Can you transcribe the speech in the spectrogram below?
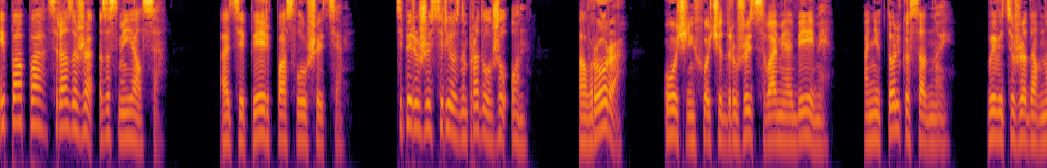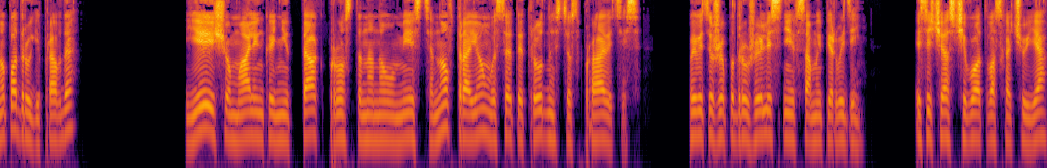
И папа сразу же засмеялся. «А теперь послушайте». Теперь уже серьезно продолжил он. «Аврора очень хочет дружить с вами обеими, а не только с одной. Вы ведь уже давно подруги, правда?» Ей еще маленькой не так просто на новом месте, но втроем вы с этой трудностью справитесь. Вы ведь уже подружились с ней в самый первый день. И сейчас чего от вас хочу я?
